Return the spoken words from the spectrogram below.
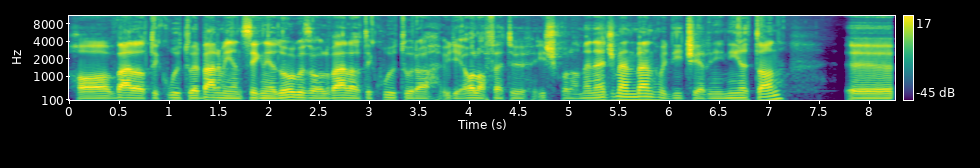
ha vállalati kultúra, bármilyen cégnél dolgozol, vállalati kultúra ugye alapvető iskola menedzsmentben, hogy dicsérni nyíltan, ö,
